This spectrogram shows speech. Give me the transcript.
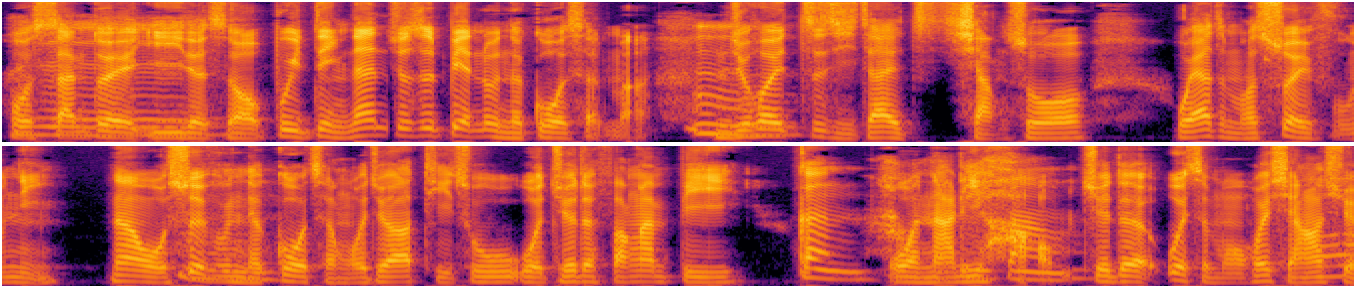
或三对一的时候，不一定。但就是辩论的过程嘛，你就会自己在想说我要怎么说服你。那我说服你的过程，我就要提出我觉得方案 B。更我哪里好？觉得为什么我会想要选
